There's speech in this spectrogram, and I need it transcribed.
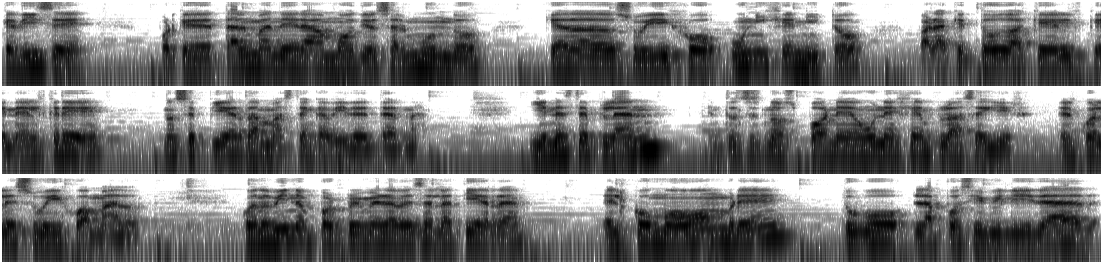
que dice, porque de tal manera amó Dios al mundo, que ha dado su Hijo unigénito, para que todo aquel que en Él cree no se pierda, mas tenga vida eterna. Y en este plan, entonces nos pone un ejemplo a seguir, el cual es su Hijo amado. Cuando vino por primera vez a la tierra, Él como hombre tuvo la posibilidad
